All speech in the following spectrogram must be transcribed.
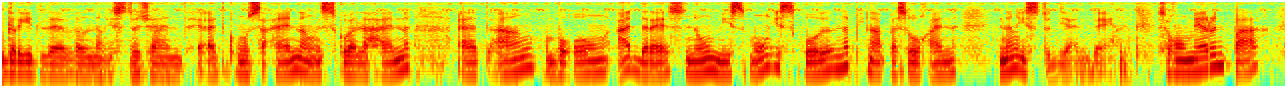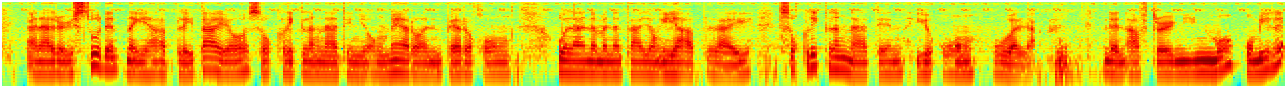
grade level ng estudyante at kung saan ang eskwelahan at ang buong address ng mismong school na pinapasukan ng estudyante. So kung meron pa, another student na i-apply tayo. So, click lang natin yung meron. Pero kung wala naman na tayong i-apply, so click lang natin yung wala. Then, after mo pumili,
